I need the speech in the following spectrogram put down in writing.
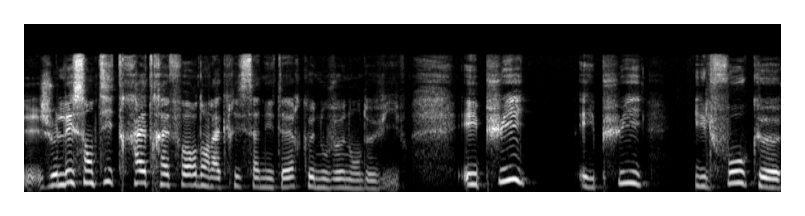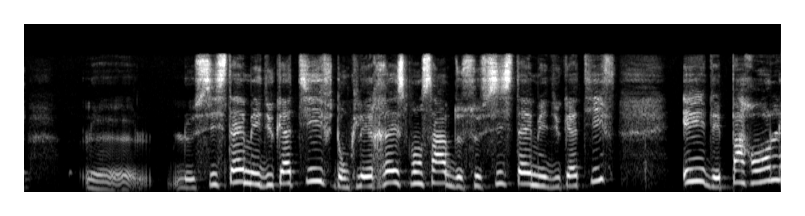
je l'ai senti très très fort dans la crise sanitaire que nous venons de vivre. Et puis, et puis, il faut que le, le système éducatif, donc les responsables de ce système éducatif, aient des paroles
